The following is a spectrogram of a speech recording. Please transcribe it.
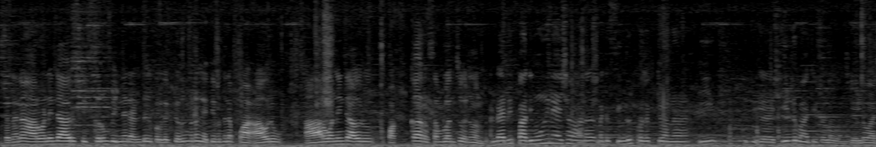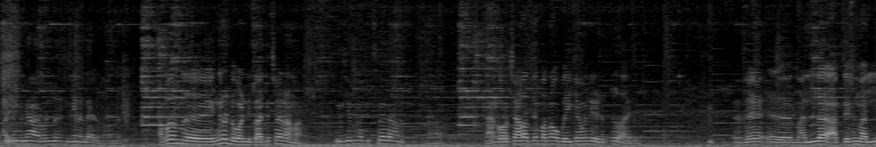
ഇപ്പൊ തന്നെ ആർ വണ്ണിന്റെ ആ ഒരു സ്റ്റിക്കറും പിന്നെ രണ്ട് പ്രൊജക്ടറും കൂടെ കയറ്റിയപ്പോൾ തന്നെ ആ ഒരു ആർ വണ്ണിന്റെ ആ ഒരു പക്ക റിസംബ്ലൻസ് വരുന്നുണ്ട്. രണ്ടായിരത്തി പതിമൂന്നിന് ശേഷമാണ് മറ്റേ സിംഗിൾ പ്രൊജക്ട് വന്ന് ഈ ഷീൽഡ് മാറ്റിയിട്ടുള്ളത് വന്നത്. ഷീൽഡ് മാറ്റി. അതിന് മുന്നേ ആർ വണ്ണ് ഇങ്ങനല്ലായിരുന്നു വന്നത്. അപ്പം എങ്ങനെയുണ്ട് വണ്ടി? സാറ്റിസ്ഫൈഡ് ആണോ? തീർച്ചയായിട്ടും സാറ്റിസ്ഫൈഡ് ആണ്. ഞാൻ കുറച്ചാൾ അത്യം പറഞ്ഞാൽ ഉപയോഗിക്കാൻ വേണ്ടി എടുത്തതായിരുന്നു. പക്ഷേ നല്ല അത്യാവശ്യം നല്ല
